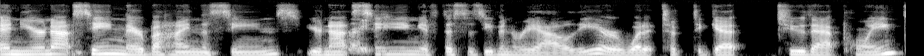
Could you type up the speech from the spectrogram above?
and you're not seeing their behind the scenes. You're not Right. seeing if this is even reality or what it took to get to that point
